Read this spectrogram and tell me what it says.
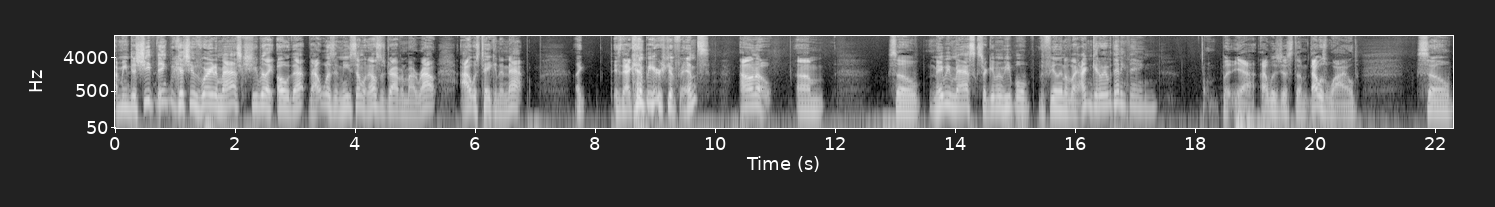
I mean, does she think because she was wearing a mask, she'd be like, "Oh, that that wasn't me. Someone else was driving my route. I was taking a nap." Like, is that to be her defense? I don't know. Um, so maybe masks are giving people the feeling of like I can get away with anything. But yeah, that was just um, that was wild. So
